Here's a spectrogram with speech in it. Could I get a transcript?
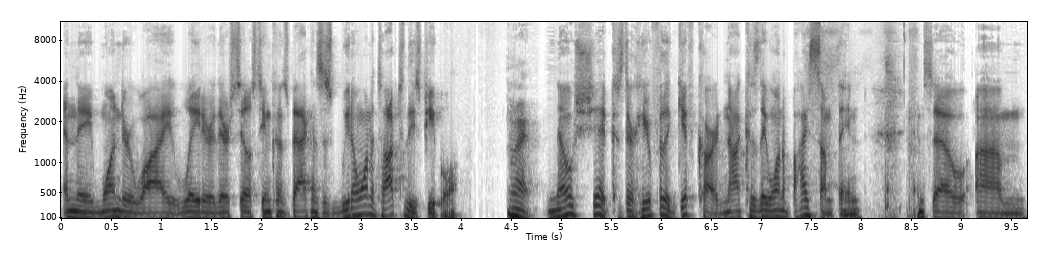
and they wonder why later their sales team comes back and says, "We don't want to talk to these people." Right. No shit, because they're here for the gift card, not because they want to buy something. And so, um,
